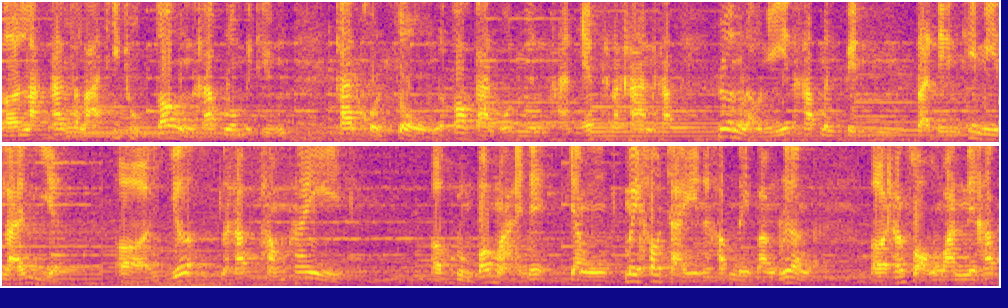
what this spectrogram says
เอ่อหลักการตลาดที่ถูกต้องนะครับ รวมไปถึงการขนส่ง แล้วก็การโอนเงินผ่านแอปธนาคารนะครับ เรื่องเหล่านี้นะครับมันเป็นประเด็นที่มีรายละเอียดเเยอะนะครับทำให้กลุ่มเป้าหมายเนี่ยยังไม่เข้าใจนะครับในบางเรื่องออทั้งสองวันเนี่ยครับ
